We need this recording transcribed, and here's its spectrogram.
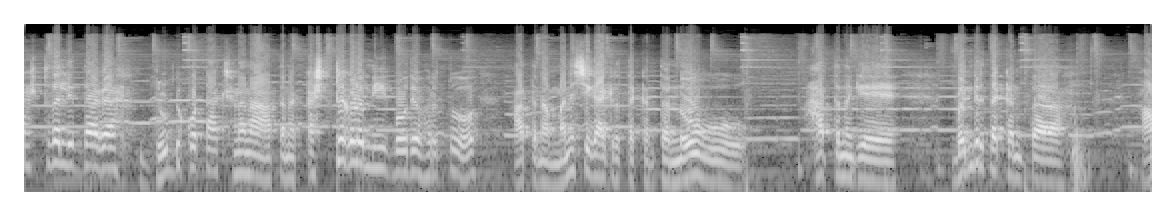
ಕಷ್ಟದಲ್ಲಿದ್ದಾಗ ದುಡ್ಡು ಕೊಟ್ಟಾಕ್ಷಣ ಆತನ ಕಷ್ಟಗಳು ನೀಗಬಹುದೇ ಹೊರತು ಆತನ ಮನಸ್ಸಿಗಾಗಿರ್ತಕ್ಕಂಥ ನೋವು, ಆತನಿಗೆ ಬಂದಿರತಕ್ಕಂತ ಆ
